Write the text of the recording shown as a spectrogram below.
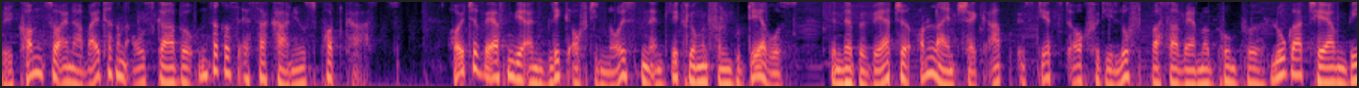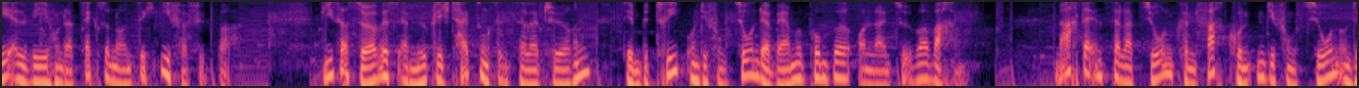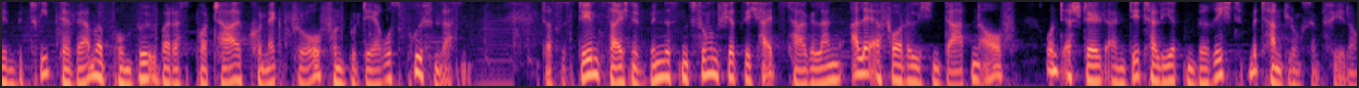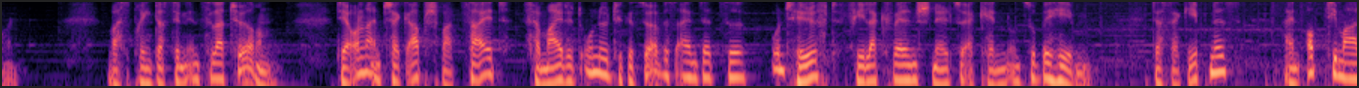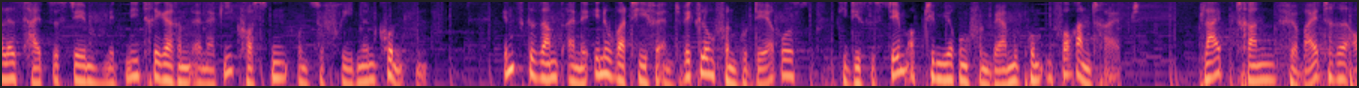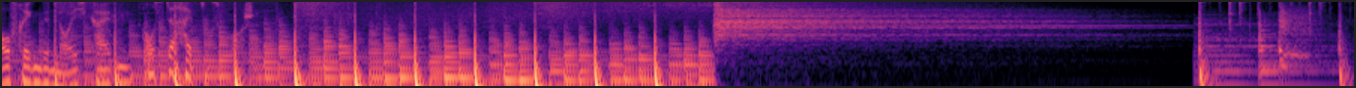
Willkommen zu einer weiteren Ausgabe unseres SHK News Podcasts. Heute werfen wir einen Blick auf die neuesten Entwicklungen von Buderus, denn der bewährte Online-Check-up ist jetzt auch für die Luftwasserwärmepumpe Logatherm WLW 196i verfügbar. Dieser Service ermöglicht Heizungsinstallateuren, den Betrieb und die Funktion der Wärmepumpe online zu überwachen. Nach der Installation können Fachkunden die Funktion und den Betrieb der Wärmepumpe über das Portal Connect Pro von Buderus prüfen lassen. Das System zeichnet mindestens 45 Heiztage lang alle erforderlichen Daten auf und erstellt einen detaillierten Bericht mit Handlungsempfehlungen. Was bringt das den Installateuren? Der Online-Checkup spart Zeit, vermeidet unnötige Serviceeinsätze und hilft, Fehlerquellen schnell zu erkennen und zu beheben. Das Ergebnis? Ein optimales Heizsystem mit niedrigeren Energiekosten und zufriedenen Kunden. Insgesamt eine innovative Entwicklung von Buderus, die die Systemoptimierung von Wärmepumpen vorantreibt. Bleibt dran für weitere aufregende Neuigkeiten aus der Heizungsbranche.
